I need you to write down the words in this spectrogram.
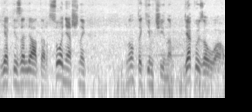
як ізолятор, соняшник. Ну, таким чином. Дякую за увагу.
